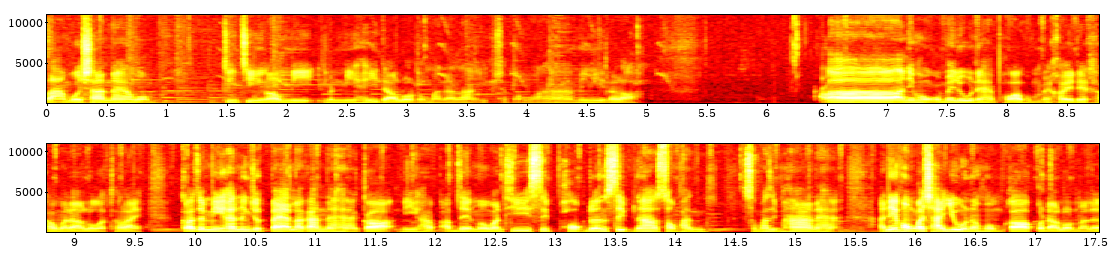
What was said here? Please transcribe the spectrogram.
สามเวอร์ชันนะครับผม จริงๆเรามีมันมีให้ดาวน์โหลดออกมาด้านล่างอีกใช่ปะว่าไม่มีแล้วหรออันนี้ผมก็ไม่รู้นะครับ เพราะว่าผมไม่ค่อยได้เข้ามาดาวน์โหลดเท่าไหร่ ก็จะมีแค่ 1.8 แล้วกันนะฮะ ก็นี่ครับ อัปเดตเมื่อวันที่ 16 เดือน 10 นะครับ2000 2015 นะฮะ อันนี้ผมก็ใช้อยู่นะผมก็กดดาวน์โหลดมาเล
